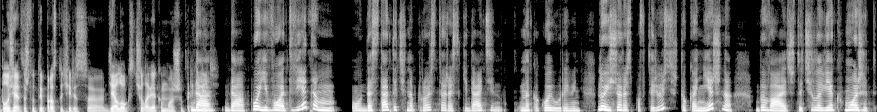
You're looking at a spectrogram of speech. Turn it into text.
Получается, что ты просто через э, диалог с человеком можешь Да, определить. да, по его ответам достаточно просто раскидать на какой уровень. Ну, еще раз повторюсь, что, конечно, бывает, что человек может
